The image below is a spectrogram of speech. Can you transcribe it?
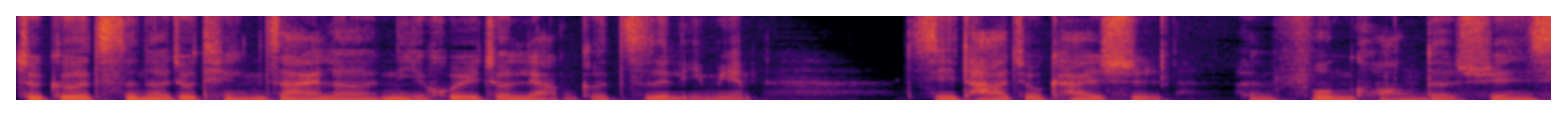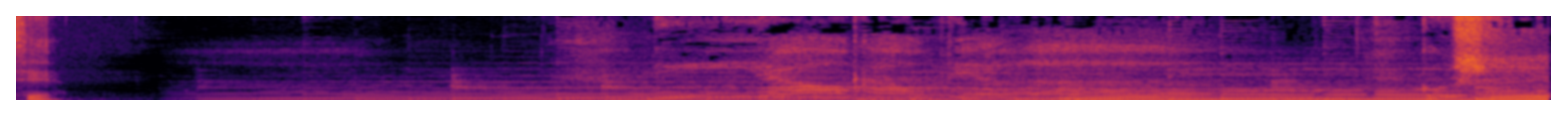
这歌词呢就停在了“你会”这两个字里面，吉他就开始很疯狂的宣泄。故事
